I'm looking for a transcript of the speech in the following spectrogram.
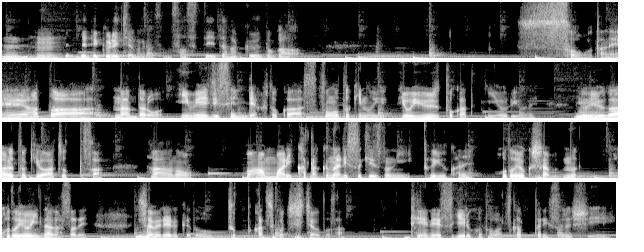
うん、うんで出てくるけどね、そのさせていただくとか。そうだね。あとは、なんだろう、イメージ戦略とか、その時の余裕とかによるよね。余裕があるときはちょっとさ、あの、まあ、あんまり硬くなりすぎずにというかね、程よくしゃ程よい長さで喋れるけど、ちょっとカチコチしちゃうとさ、丁寧すぎる言葉使ったりするし、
